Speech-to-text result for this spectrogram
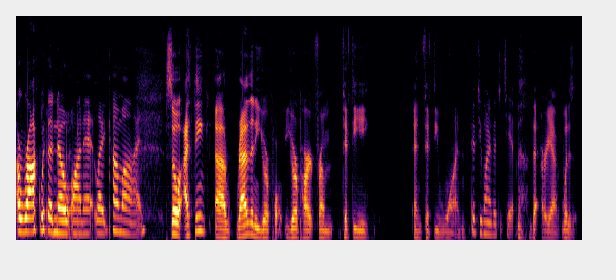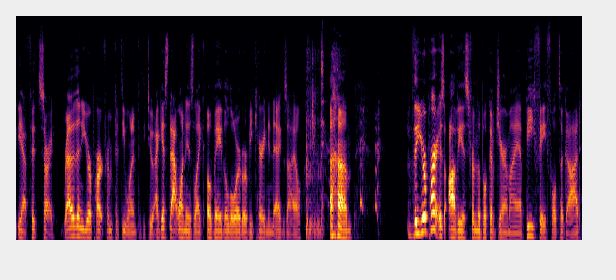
a rock with a note on it like come on so I think uh, rather than a your por- your part from 50 and 51, 51 and 52 that or yeah, what is it? Yeah, fit, sorry. Rather than a your part from 51 and 52, I guess that one is like obey the Lord or be carried into exile. um, the your part is obvious from the book of Jeremiah. Be faithful to God,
